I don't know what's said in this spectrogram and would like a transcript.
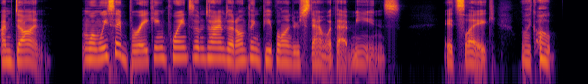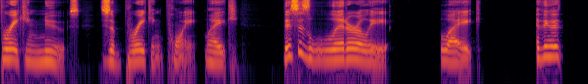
I'm done. When we say breaking point sometimes, I don't think people understand what that means. It's like, like, oh, breaking news. This is a breaking point. Like, this is literally like, I think that,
